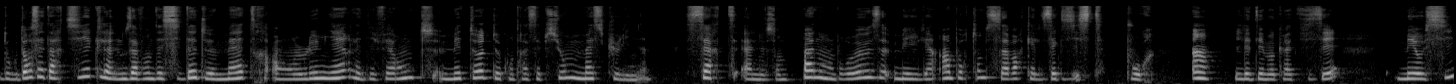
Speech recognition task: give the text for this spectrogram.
Donc dans cet article, nous avons décidé de mettre en lumière les différentes méthodes de contraception masculine. Certes, elles ne sont pas nombreuses, mais il est important de savoir qu'elles existent pour 1. les démocratiser, mais aussi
